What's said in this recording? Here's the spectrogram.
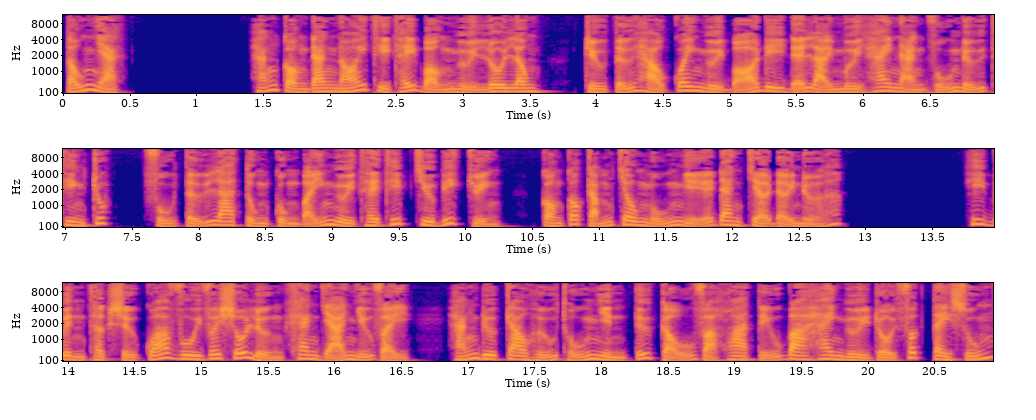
tấu nhạc. Hắn còn đang nói thì thấy bọn người lôi long, Triệu Tử Hào quay người bỏ đi để lại 12 nàng vũ nữ thiên trúc, phụ tử La Tùng cùng bảy người thê thiếp chưa biết chuyện, còn có Cẩm Châu Ngũ Nghĩa đang chờ đợi nữa. Hi Bình thật sự quá vui với số lượng khán giả như vậy, hắn đưa cao hữu thủ nhìn tứ cẩu và hoa tiểu ba hai người rồi phất tay xuống,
